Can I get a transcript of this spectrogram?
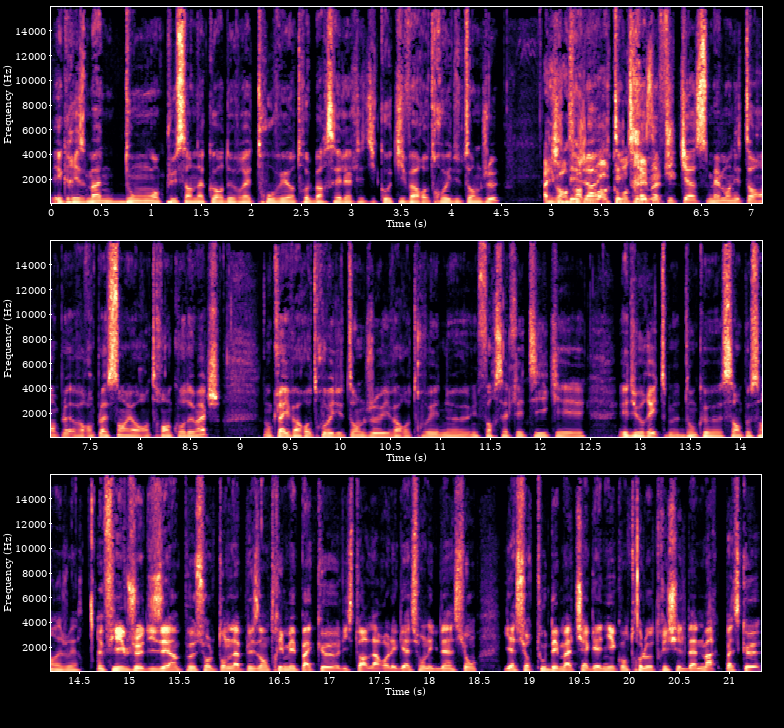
et Griezmann, dont en plus un accord devrait être trouvé entre le Barça et l'Atlético, qui va retrouver du temps de jeu. Ah, il va déjà été très efficace, même en étant remplaçant et en rentrant en cours de match. Donc là, il va retrouver du temps de jeu, il va retrouver une, force athlétique et, du rythme. Donc euh, ça, on peut s'en réjouir. Philippe, je disais un peu sur le ton de la plaisanterie, mais pas que l'histoire de la relégation Ligue des Nations. Il y a surtout des matchs à gagner contre l'Autriche et le Danemark parce que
